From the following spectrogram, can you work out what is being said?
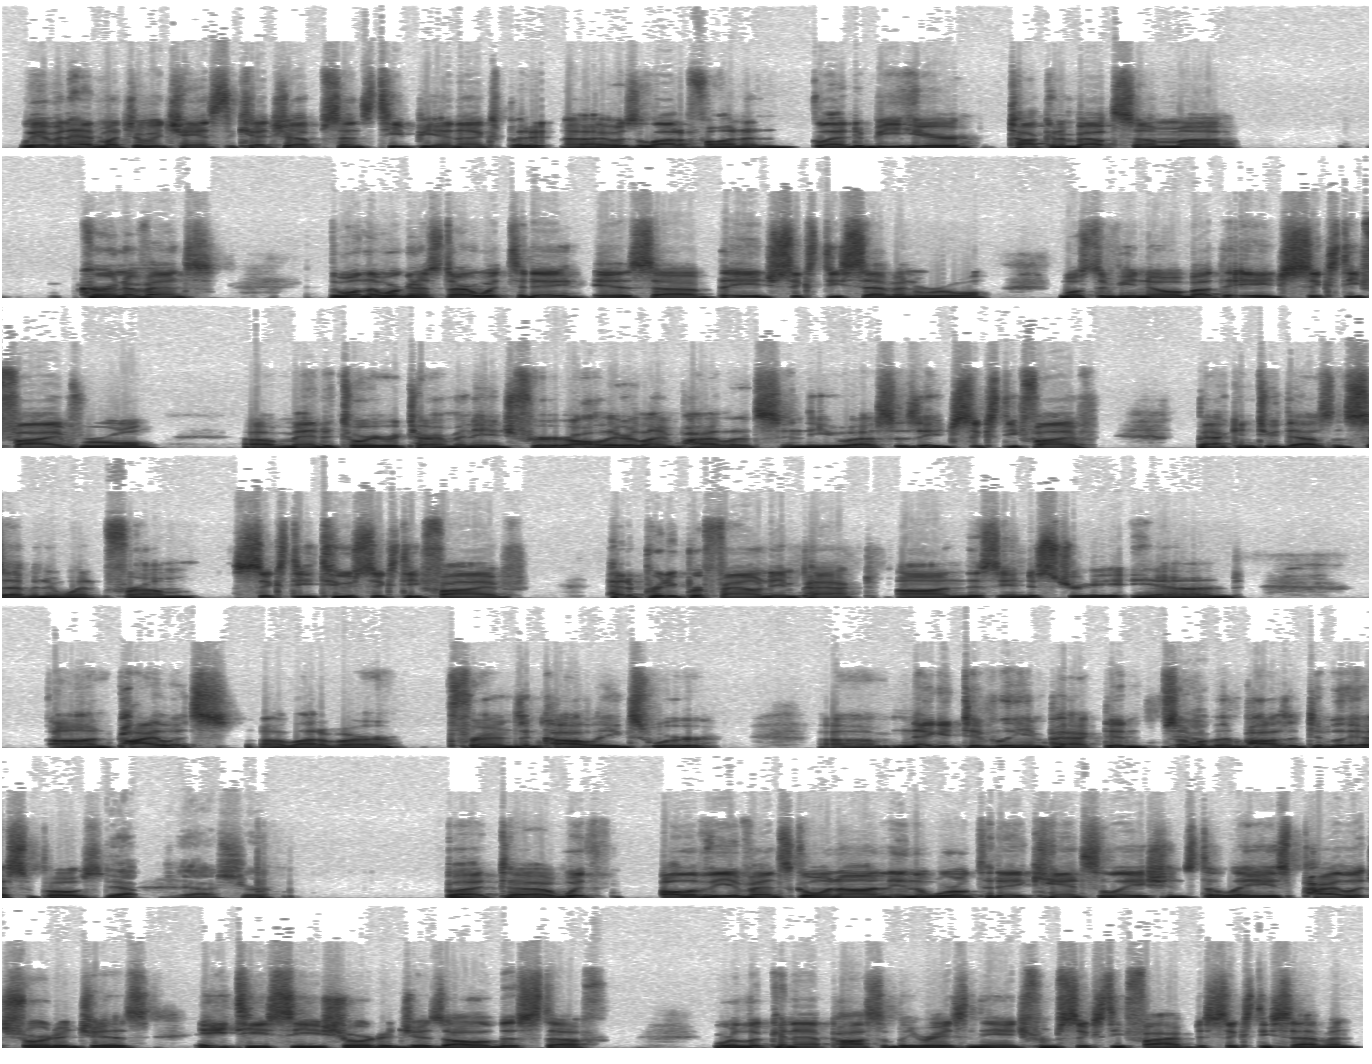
we haven't had much of a chance to catch up since TPNX, but it, uh, it was a lot of fun and glad to be here talking about some uh, current events. The one that we're going to start with today is uh, the age 67 rule. Most of you know about the age 65 rule. Uh, mandatory retirement age for all airline pilots in the U.S. is age 65. Back in 2007, it went from 60 to 65. Had a pretty profound impact on this industry and on pilots. A lot of our friends and colleagues were um, negatively impacted. Some of them positively, I suppose. Yep. Yeah. Sure. But uh, with all of the events going on in the world today cancellations, delays, pilot shortages, ATC shortages, all of this stuff we're looking at possibly raising the age from 65 to 67.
